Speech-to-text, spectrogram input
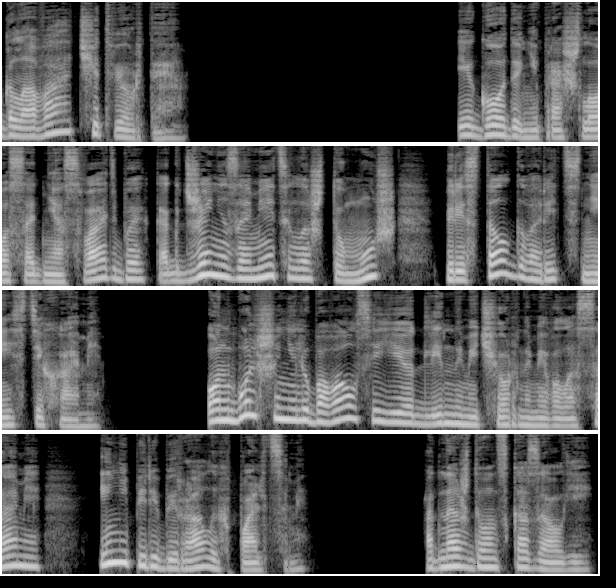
Глава четвертая. И года не прошло со дня свадьбы, как Дженни заметила, что муж перестал говорить с ней стихами. Он больше не любовался ее длинными черными волосами и не перебирал их пальцами. Однажды он сказал ей,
